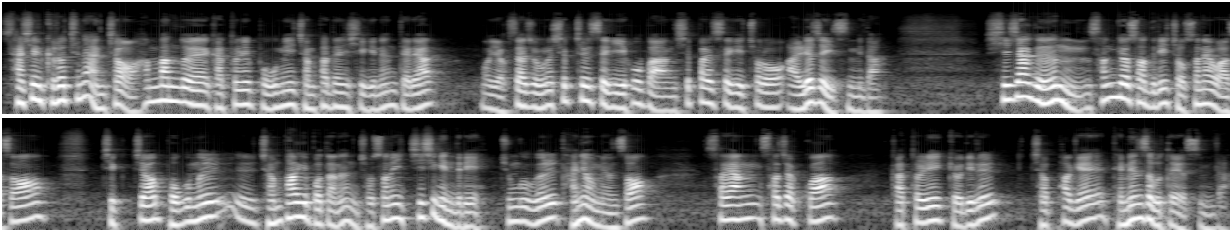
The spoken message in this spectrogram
사실 그렇지는 않죠. 한반도에 가톨릭 복음이 전파된 시기는 대략 뭐 역사적으로 17세기 후반, 18세기 초로 알려져 있습니다. 시작은 선교사들이 조선에 와서 직접 복음을 전파하기보다는 조선의 지식인들이 중국을 다녀오면서 서양 서적과 가톨릭 교리를 접하게 되면서부터였습니다.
